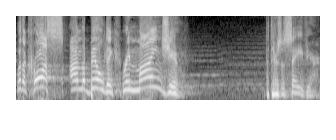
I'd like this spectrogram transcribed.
with a cross on the building reminds you that there's a Savior.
